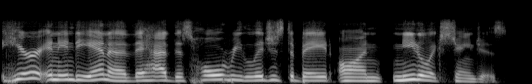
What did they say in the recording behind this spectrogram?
Here in Indiana, they had this whole religious debate on needle exchanges.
